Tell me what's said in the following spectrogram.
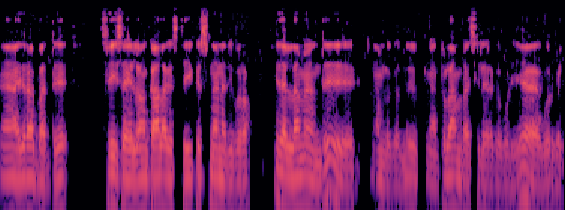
அ ஹைதராபாத்து, ஸ்ரீசைலம், காளஹஸ்தி, கிருஷ்ணா நதிபுரம் இது எல்லாமே வந்து நம்மளுக்கு வந்து துலாம் ராசியில இருக்கக்கூடிய ஊர்கள்.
